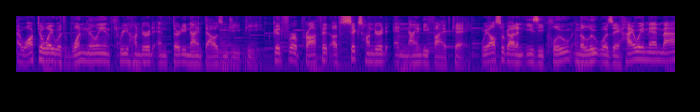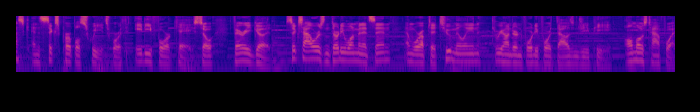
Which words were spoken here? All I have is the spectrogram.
I walked away with 1,339,000 GP. Good for a profit of 695k. We also got an easy clue, and the loot was a Highwayman mask and 6 purple sweets worth 84k, so very good. 6 hours and 31 minutes in, and we're up to 2,344,000 GP. Almost halfway.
